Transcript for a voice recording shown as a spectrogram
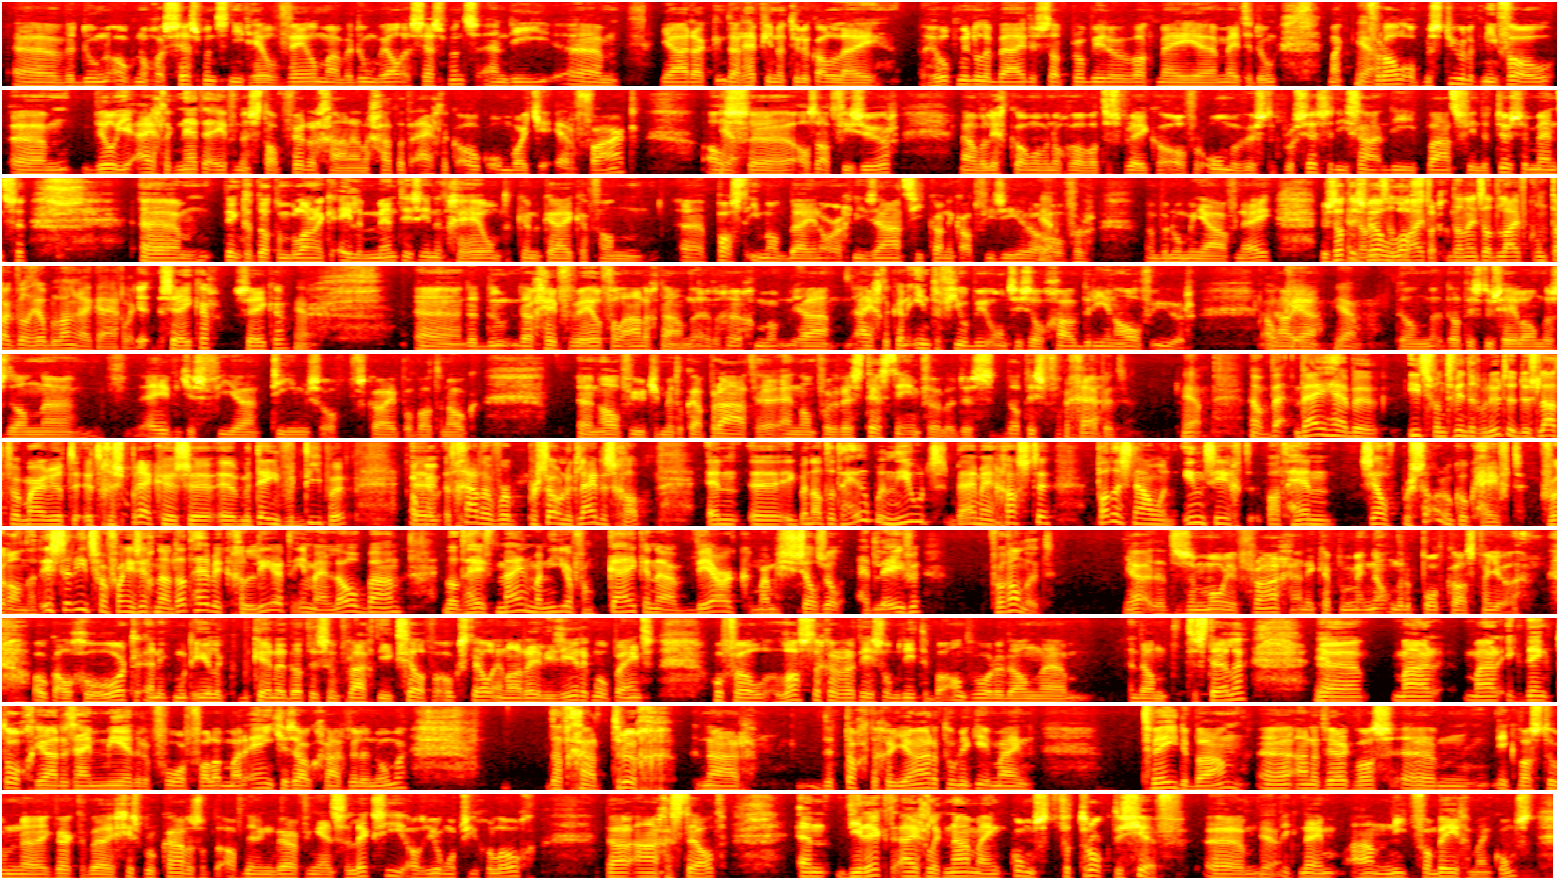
Uh, we doen ook nog assessments, niet heel veel, maar we doen wel assessments. En die, um, ja, daar, daar heb je natuurlijk allerlei hulpmiddelen bij. Dus dat proberen we wat mee, uh, mee te doen. Maar ja. vooral op bestuurlijk niveau um, wil je eigenlijk net even een stap verder gaan. En dan gaat het eigenlijk ook om wat je ervaart als, ja. uh, als adviseur. Nou, wellicht komen we nog wel wat te spreken over onbewuste processen die, die plaatsvinden tussen mensen. Um, ik denk dat dat een belangrijk element is in het geheel om te kunnen kijken van uh, past iemand bij een organisatie? Kan ik adviseren ja. over een benoeming ja of nee? Dus dat is wel is dat lastig. Live, dan is dat live contact wel heel belangrijk eigenlijk. Ja, zeker, zeker. Ja. Uh, dat doen, daar geven we heel veel aandacht aan. Uh, ja, eigenlijk een interview bij ons is al gauw 3,5 uur. Oké, okay, nou ja, ja. Dan, dat is dus heel anders dan uh, eventjes via Teams of Skype of wat dan ook een half uurtje met elkaar praten en dan voor de rest testen invullen. Dus dat is... Begrijp het. Ja, nou wij, wij, hebben iets van 20 minuten, dus laten we maar het, het gesprek eens uh, meteen verdiepen. Okay. Uh, het gaat over persoonlijk leiderschap. En uh, ik ben altijd heel benieuwd bij mijn gasten, wat is nou een inzicht wat hen zelf persoonlijk ook heeft veranderd? Is er iets waarvan je zegt, nou dat heb ik geleerd in mijn loopbaan, en dat heeft mijn manier van kijken naar werk, maar misschien zelfs wel het leven, veranderd? Ja, dat is een mooie vraag. En ik heb hem in een andere podcast van je ook al gehoord. En ik moet eerlijk bekennen, dat is een vraag die ik zelf ook stel. En dan realiseer ik me opeens hoeveel lastiger het is om die te beantwoorden dan, uh, dan te stellen. Ja. Uh, maar, maar ik denk toch, ja, er zijn meerdere voorvallen. Maar eentje zou ik graag willen noemen. Dat gaat terug naar de tachtiger jaren toen ik in mijn tweede baan uh, aan het werk was. Um, ik was toen, uh, ik werkte bij Gisbroek Kaders op de afdeling werving en selectie als jonge psycholoog daar aangesteld. En direct eigenlijk na mijn komst vertrok de chef. Um, ja. Ik neem aan niet vanwege mijn komst.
